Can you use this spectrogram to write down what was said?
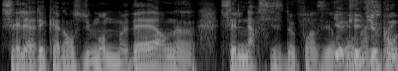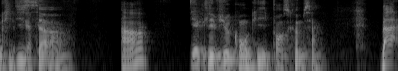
c'est la décadence du monde moderne, c'est le narcisse 2.0. Il y a que les vieux cons qui disent ça. Hein, hein? Il y a que les vieux cons qui pensent comme ça. Bah,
